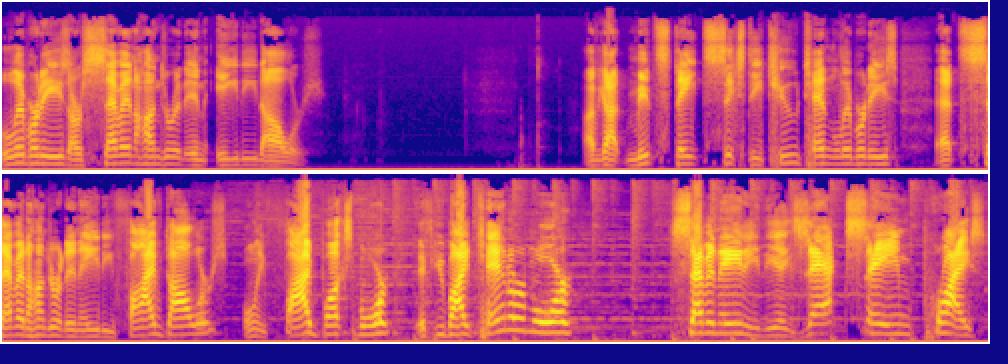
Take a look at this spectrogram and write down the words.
Liberties are $780. I've got Mint State 62 10 Liberties at $785, only 5 bucks more. If you buy 10 or more, 780 the exact same price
